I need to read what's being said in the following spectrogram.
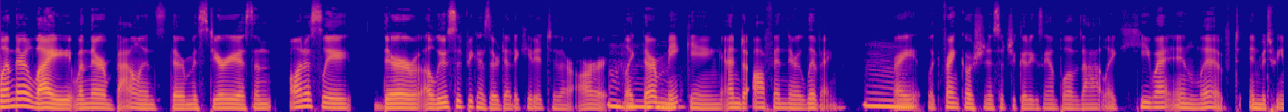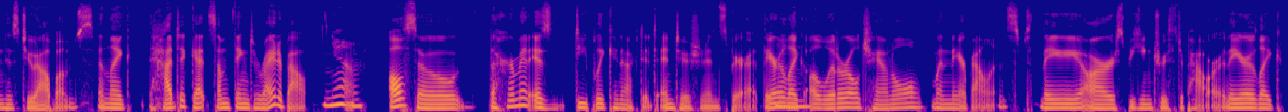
When they're light, when they're balanced, they're mysterious. And honestly, they're elusive because they're dedicated to their art. Mm-hmm. Like they're mm-hmm. making and often they're living, mm. right? Like Frank Ocean is such a good example of that. Like he went and lived in between his two albums and like had to get something to write about. Yeah. Also, the hermit is deeply connected to intuition and spirit. They are mm. like a literal channel when they are balanced. They are speaking truth to power. They are like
